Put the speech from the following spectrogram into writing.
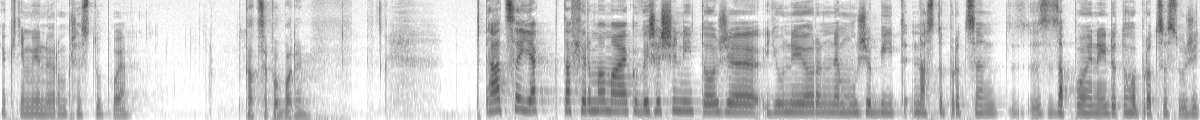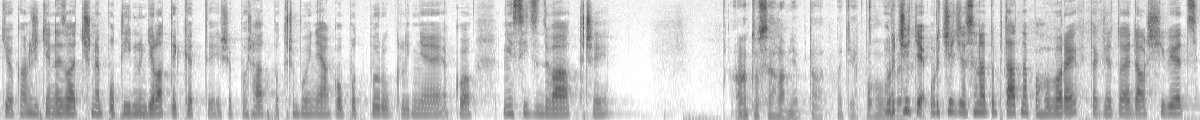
jak k těm juniorům přestupuje. Ptát se po badym ptát se, jak ta firma má jako vyřešený to, že junior nemůže být na 100% zapojený do toho procesu, že ti okamžitě nezačne po týdnu dělat tikety, že pořád potřebuje nějakou podporu, klidně jako měsíc, dva, tři. A na to se hlavně ptát, na těch pohovorech. Určitě, určitě se na to ptát na pohovorech, takže to je další věc.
